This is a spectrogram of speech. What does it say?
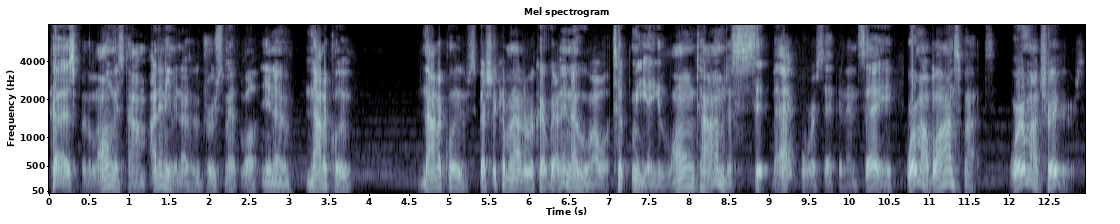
Because for the longest time, I didn't even know who Drew Smith was. You know, not a clue. Not a clue, especially coming out of recovery. I didn't know who I was. It took me a long time to sit back for a second and say, where are my blind spots? Where are my triggers?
